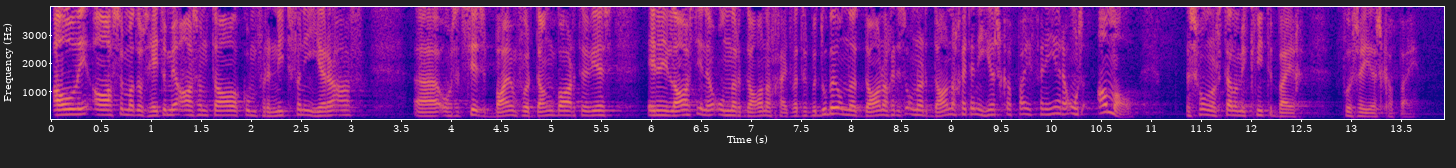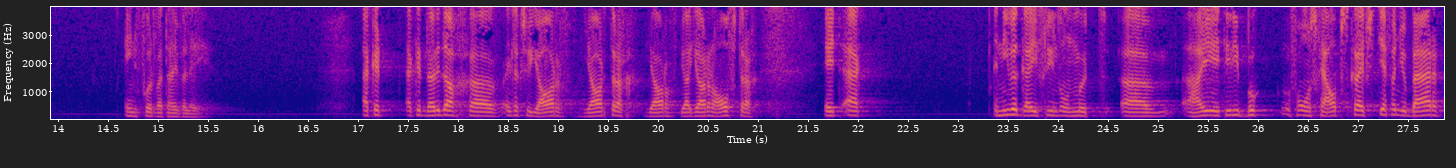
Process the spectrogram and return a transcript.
Al die asem wat ons het om die asem te haal kom verniet van die Here af. Uh ons het steeds baie om voor dankbaar te wees en in die laaste een 'n onderdanigheid. Wat ek bedoel by onderdanigheid is onderdanigheid aan die heerskappy van die Here. Ons almal is veronderstel om die knie te buig voor sy heerskappy en voor wat hy wil hê. Ek het ek het nou die dag uh eintlik so jaar jaar terug, jaar ja, jaar en 'n half terug het ek 'n nuwe gay vriend ontmoet. Ehm um, hy het hierdie boek vir ons gehelp skryf. Stefan Joubert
